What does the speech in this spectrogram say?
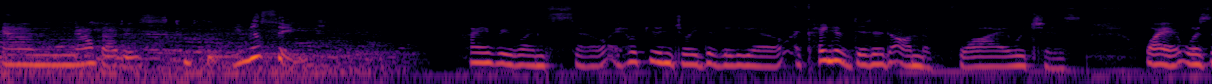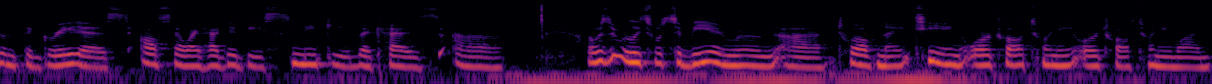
And now that is completely missing. Hi everyone, so I hope you enjoyed the video. I kind of did it on the fly, which is why it wasn't the greatest. Also, I had to be sneaky because uh, I wasn't really supposed to be in room uh, 1219 or 1220 or 1221,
